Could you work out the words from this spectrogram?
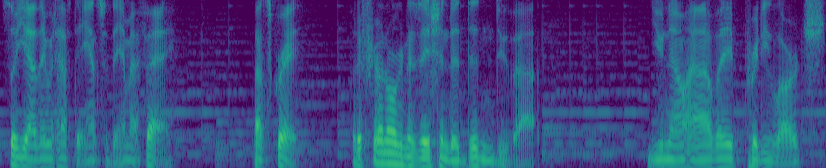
So yeah, they would have to answer the MFA. That's great. But if you're an organization that didn't do that, you now have a pretty large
